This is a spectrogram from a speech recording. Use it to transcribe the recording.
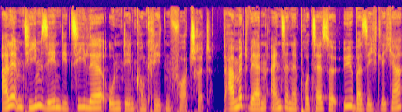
Alle im Team sehen die Ziele und den konkreten Fortschritt. Damit werden einzelne Prozesse übersichtlicher.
